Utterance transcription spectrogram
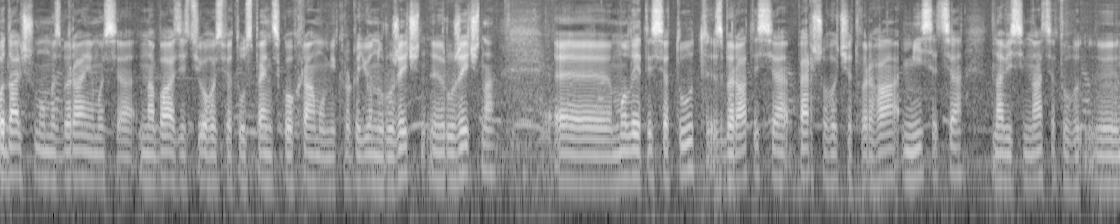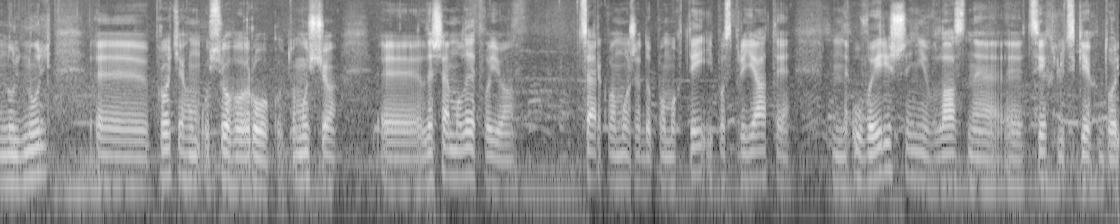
Подальшому ми збираємося на базі цього свято-успенського храму мікрорайону Ружич- Ружична е, молитися тут, збиратися першого четверга місяця на 18.00 е, протягом усього року, тому що е, лише молитвою. Церква може допомогти і посприяти у вирішенні власне е, цих людських доль.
